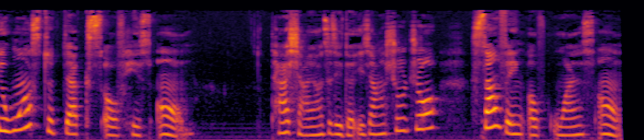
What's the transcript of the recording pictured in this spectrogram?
？He wants to desk of his own。他想要自己的一张书桌，something of one's own。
